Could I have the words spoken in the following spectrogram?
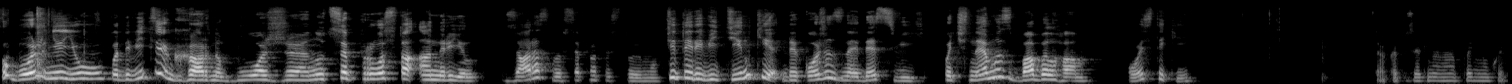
Обожнюю. Подивіться, як гарно. Боже, ну це просто unreal. Зараз ми все протестуємо. Чотири відтінки, де кожен знайде свій. Почнемо з Bubblegum. Ось такий. Так, обязательно надо понюхать.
